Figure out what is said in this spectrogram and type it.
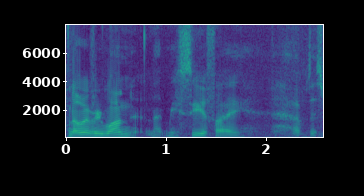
Hello, everyone. Let me see if I have this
